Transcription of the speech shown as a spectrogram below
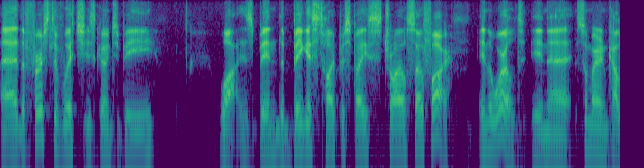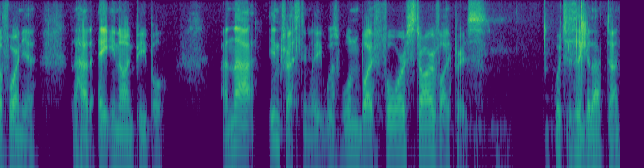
Uh, the first of which is going to be what has been the biggest hyperspace trial so far in the world, in uh, somewhere in California, that had 89 people, and that, interestingly, was won by four Star Vipers. What do you think of that, Dan?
